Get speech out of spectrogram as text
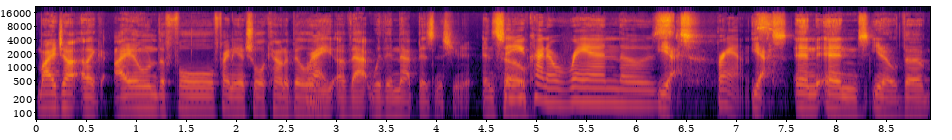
my job, like I owned the full financial accountability Right. of that within that business unit. And So, so, you kind of ran those Yes. brands. Yes, and and you know the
